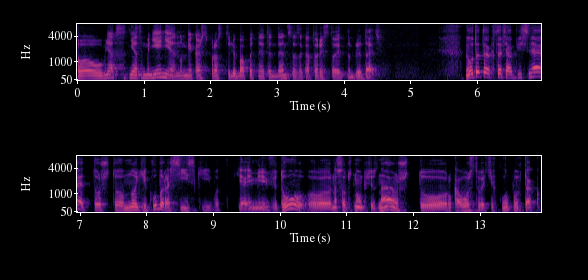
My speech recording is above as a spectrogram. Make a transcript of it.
Э, у меня тут нет мнения, но мне кажется, просто любопытная тенденция, за которой стоит наблюдать. Ну вот это, кстати, объясняет то, что многие клубы российские, вот я имею в виду, э, на собственном опыте знаю, что руководство этих клубов так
